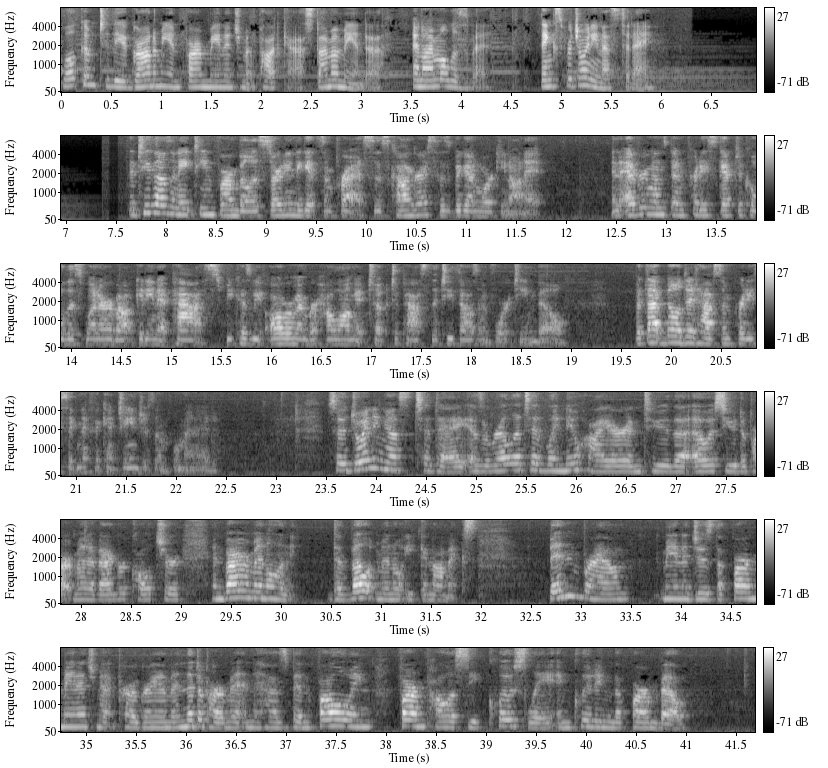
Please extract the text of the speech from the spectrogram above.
Welcome to the Agronomy and Farm Management Podcast. I'm Amanda. And I'm Elizabeth. Thanks for joining us today. The 2018 Farm Bill is starting to get some press as Congress has begun working on it. And everyone's been pretty skeptical this winter about getting it passed because we all remember how long it took to pass the 2014 bill. But that bill did have some pretty significant changes implemented. So, joining us today is a relatively new hire into the OSU Department of Agriculture, Environmental, and Developmental Economics. Ben Brown manages the farm management program in the department and has been following farm policy closely, including the Farm Bill.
